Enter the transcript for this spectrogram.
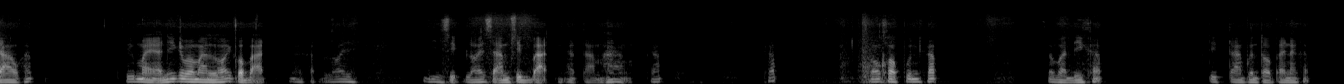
ยาวครับ ซื้อใหม่อันนี้ก็ประมาณร้อยกว่าบาทนะครับร้อยยี่สิบร้อยสามสิบบาทตามห้างครับ ครับขอขอบคุณครับ สวัสดีครับ ติดตามกันต่อไปนะครับ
